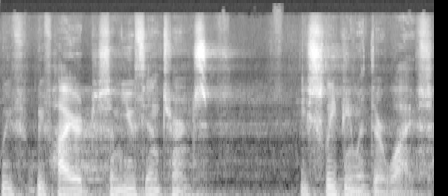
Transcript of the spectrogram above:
we've, we've hired some youth interns He's sleeping with their wives.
